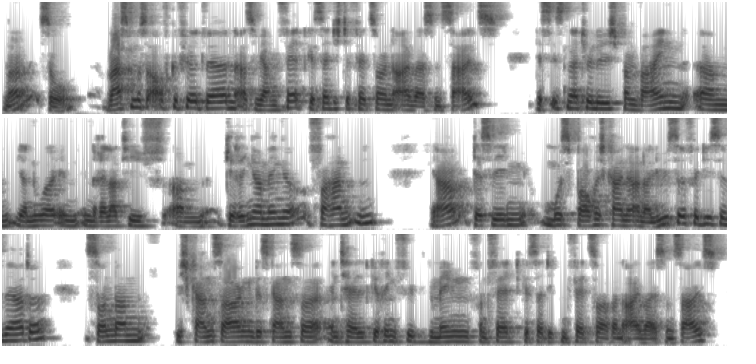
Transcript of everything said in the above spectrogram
Na, so, was muss aufgeführt werden? Also wir haben Fett, gesättigte Fettsäuren, Eiweiß und Salz. Das ist natürlich beim Wein ähm, ja nur in, in relativ ähm, geringer Menge vorhanden. Ja, deswegen muss, brauche ich keine Analyse für diese Werte, sondern ich kann sagen, das Ganze enthält geringfügige Mengen von Fett, gesättigten Fettsäuren, Eiweiß und Salz.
